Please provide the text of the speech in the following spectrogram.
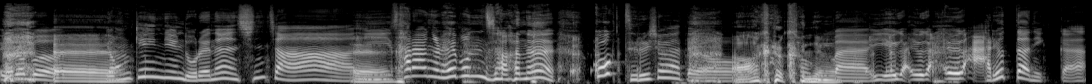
여러분, 예. 영케이님 노래는 진짜 예. 이 사랑을 해본 자는 꼭 들으셔야 돼요. 아 그렇군요. 정말 이 여기가 여기가 여기가 아렸다니까.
